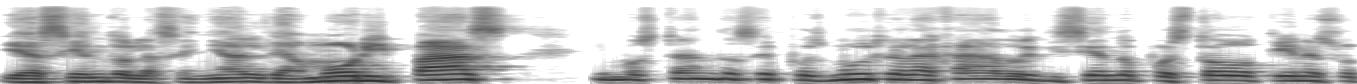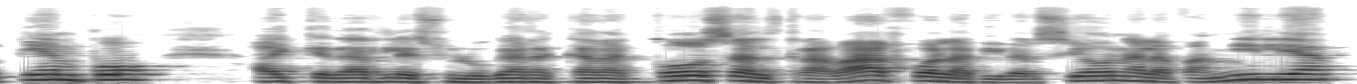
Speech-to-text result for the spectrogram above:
y haciendo la señal de amor y paz y mostrándose pues muy relajado y diciendo pues todo tiene su tiempo, hay que darle su lugar a cada cosa, al trabajo, a la diversión, a la familia,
